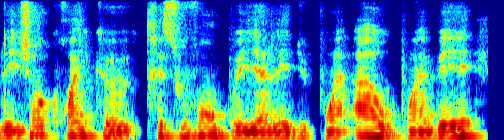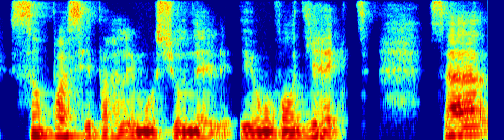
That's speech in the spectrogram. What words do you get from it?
les gens croient que très souvent, on peut y aller du point A au point B sans passer par l'émotionnel et on va en direct. Ça,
